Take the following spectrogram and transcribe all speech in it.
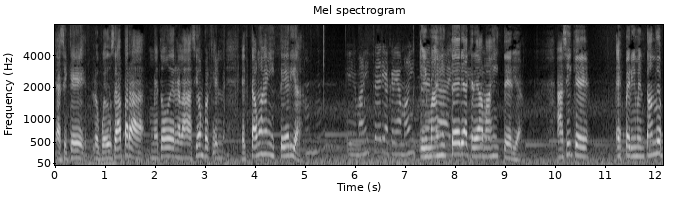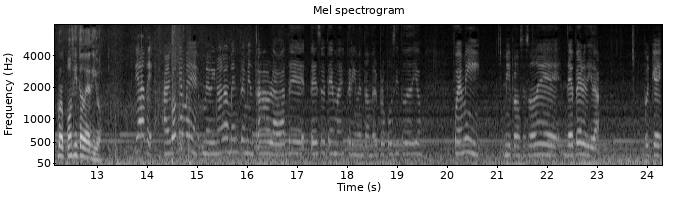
Así que lo puedo usar para método de relajación porque estamos en histeria. Y más histeria crea más histeria. Y más histeria crea más histeria. Así que experimentando el propósito de Dios. Fíjate, algo que me, vino a la mente mientras hablabas de, ese tema, experimentando el propósito de Dios, fue mi, proceso de, de pérdida. Porque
